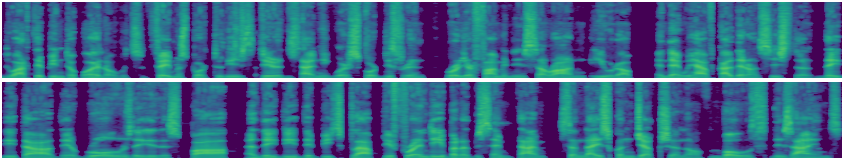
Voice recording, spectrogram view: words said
Duarte Pinto Coelho, which is a famous Portuguese interior designer, works for different royal families around Europe. And then we have Calderon Sister. They did uh, the rooms, they did the spa, and they did the beach club differently, but at the same time, it's a nice conjunction of both designs.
